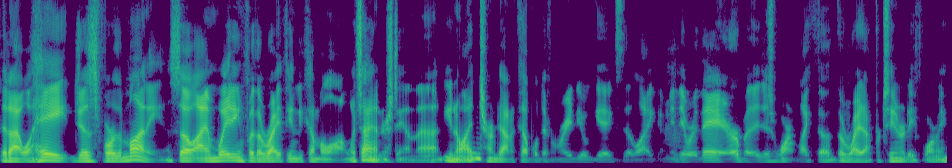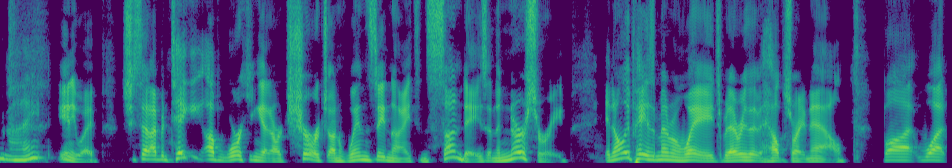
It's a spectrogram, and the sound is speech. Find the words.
that I will hate just for the money. So I'm waiting for the right thing to come along, which I understand that. You know, I mm-hmm. turned down a couple different radio gigs that, like, I mean, they were there, but they just weren't like the, the right opportunity for me. Right. Anyway, she said, I've been taking up working at our church on Wednesday nights and Sundays in the nursery. It only pays a minimum wage, but everything helps right now. But what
